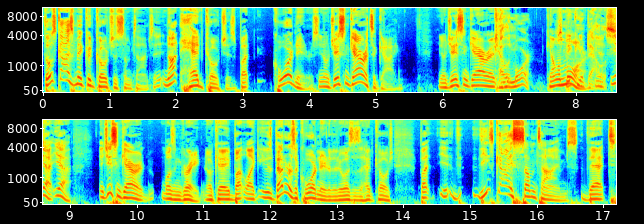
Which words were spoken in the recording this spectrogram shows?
those guys make good coaches sometimes. Not head coaches, but coordinators. You know, Jason Garrett's a guy. You know, Jason Garrett, Kellen Moore. Kellen Speaking Moore. of Dallas. Yeah, yeah. yeah. And Jason Garrett wasn't great, okay, but like he was better as a coordinator than he was as a head coach. But it, these guys sometimes that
